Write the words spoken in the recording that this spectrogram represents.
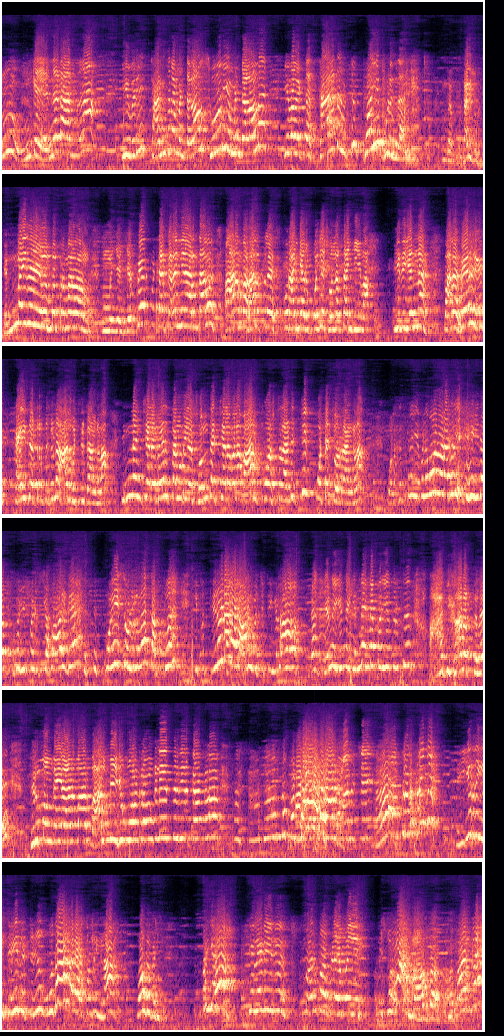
ம், இங்க என்னடான்னா இவரு சந்திர மண்டலம் சூரிய மண்டலம்னு இவகிட்ட சண்டை விட்டு போய் புடுகிறாரு என்ன இது? பிரமாதம். எப்பேற்பட்ட கலைஞனா இருந்தாலும் ஆரம்ப காலத்துல ஒரு அஞ்சாறு பொய்ய சொல்லத்தான் செய்வான். இது என்ன? பல பேரு கை தட்டுறதுக்குன்னு ஆள் வச்சிருக்காங்களாம். இன்னும் சில பேர் தன்னுடைய சொந்த செலவுல வால் போஸ்டர் அடிச்சு கொட்ட சொல்றாங்களாம். உலகத்துல எவ்வளவோ நடக்குது. இத பெருசா பாருங்க. பொய் சொல்றதா தப்பு. இப்ப திருட ஆரம்பிச்சிட்டீங்களா? என்ன என்ன என்ன என்ன பெரிய திருட்டு? ஆதி காலத்துல திருமங்கையாழ்வார் வால்மீகி போன்றவங்களே இருக்காங்களா சாதாரண மனுஷன் செய்யறதையும் செய்துட்டு உதாரணம் சொல்றீங்களா? போக வெளியே. ஐயா என்னடி இது? மருமாப்பிள்ளை போய். நீ சும்மா. பாருங்க.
